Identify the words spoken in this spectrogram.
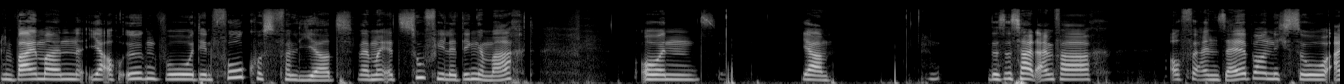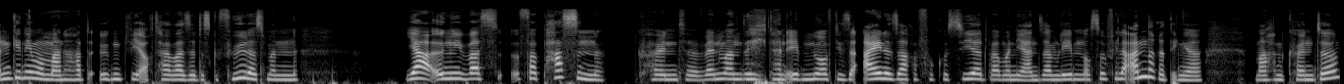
weil man ja auch irgendwo den Fokus verliert, wenn man jetzt zu viele Dinge macht. Und ja, das ist halt einfach auch für einen selber nicht so angenehm und man hat irgendwie auch teilweise das Gefühl, dass man ja irgendwie was verpassen könnte, wenn man sich dann eben nur auf diese eine Sache fokussiert, weil man ja in seinem Leben noch so viele andere Dinge machen könnte.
